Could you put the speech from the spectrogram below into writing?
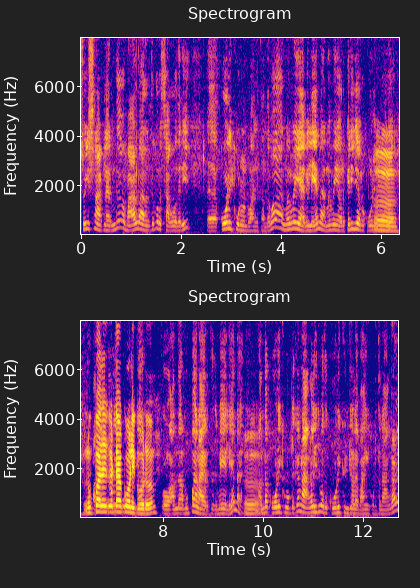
சுவிஸ் நாட்டில் இருந்து வாழ்வாதாரத்துக்கு ஒரு சகோதரி கோழிக்கூடு ஒன்று வாங்கி தந்தவா? நிறைய விலையே நிறைய ஒரு பெரிய ஒரு கோழிக்கூடு. முப்பது கிட்ட கோழி கூடு ஓ அந்த முப்பதாயிரத்துக்கு மேலே என்ன? அந்த கோழிக்கூட்டுக்கு நாங்கள் இருபது கோழி குஞ்சுகளை வாங்கி கொடுத்தனாங்கள்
